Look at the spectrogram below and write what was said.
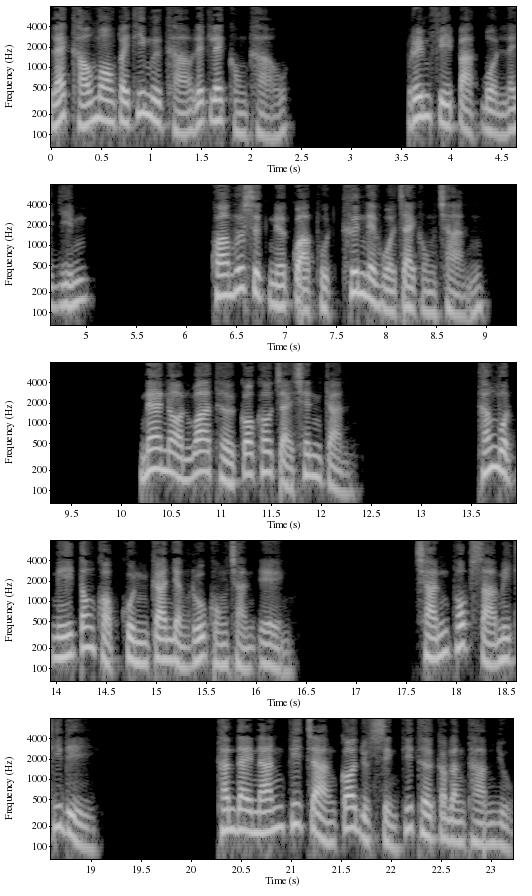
และเขามองไปที่มือขาวเล็กๆของเขา ริมฝีปากบ่นและยิ้ม ความรู้สึกเหนือกว่าผุดขึ้นในหัวใจของฉัน แน่นอนว่าเธอก็เข้าใจเช่นกัน ทั้งหมดนี้ต้องขอบคุณการอย่างรู้ของฉันเอง ฉันพบสามีที่ดี ทันใดนั้นพี่จางก็หยุดสิ่งที่เธอกำลังทำอยู่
